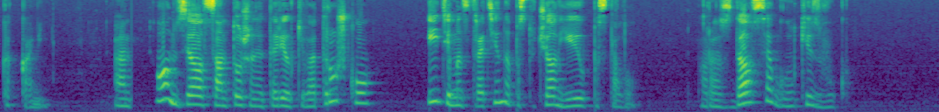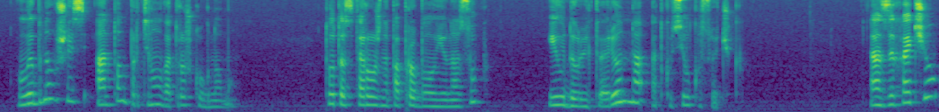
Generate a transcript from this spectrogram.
как камень. Он взял с Антошиной тарелки ватрушку и демонстративно постучал ею по столу. Раздался гулкий звук. Улыбнувшись, Антон протянул ватрушку гному. Тот осторожно попробовал ее на зуб и удовлетворенно откусил кусочек. «А захочу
